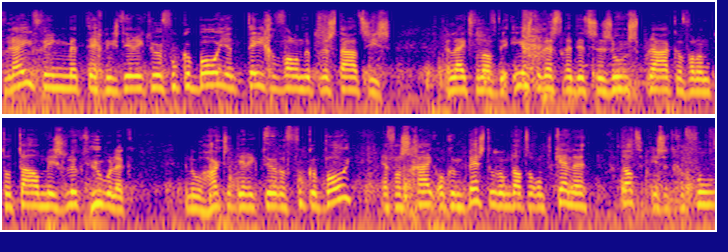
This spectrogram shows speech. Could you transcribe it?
wrijving met technisch directeur Fouke Boy en tegenvallende prestaties. Er lijkt vanaf de eerste wedstrijd dit seizoen sprake van een totaal mislukt huwelijk. En hoe hard de directeuren Fouke Boy en Van Schaik ook hun best doen om dat te ontkennen... dat is het gevoel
